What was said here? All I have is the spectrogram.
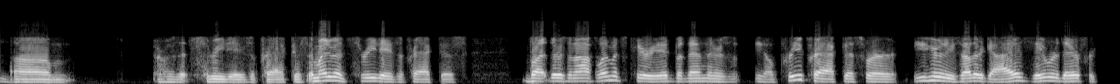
Mm-hmm. um or was it three days of practice? It might have been three days of practice but there's an off limits period but then there's you know pre practice where you hear these other guys they were there for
